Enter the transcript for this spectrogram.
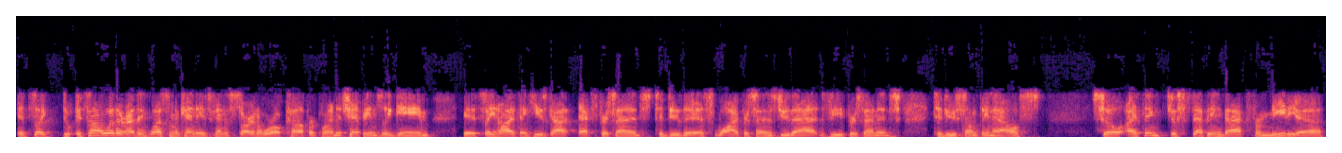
It's like it's not whether I think Weston McKennie is going to start in a World Cup or play in a Champions League game. It's you know I think he's got X percentage to do this, Y percentage to do that, Z percentage to do something else. So I think just stepping back from media,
